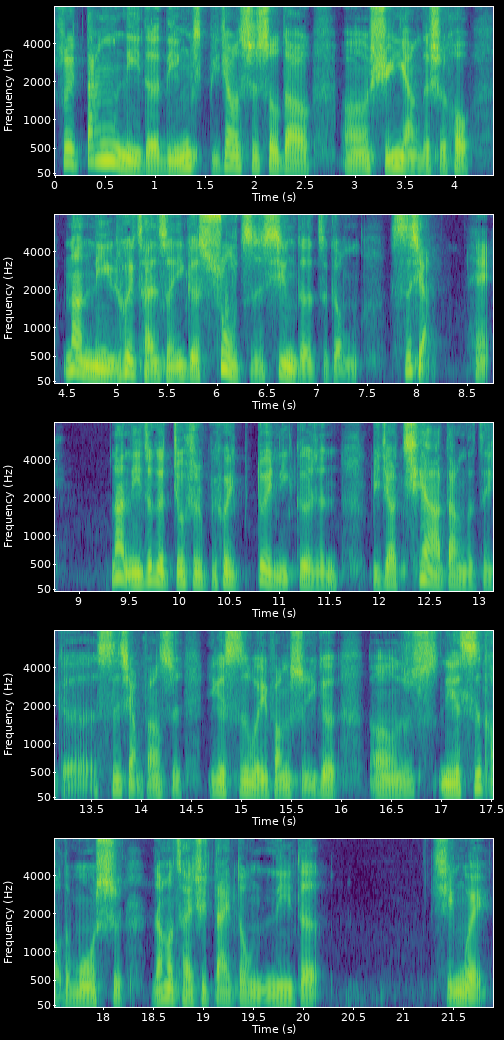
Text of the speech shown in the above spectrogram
所以，当你的灵比较是受到呃驯养的时候，那你会产生一个数值性的这种思想，嘿，那你这个就是会对你个人比较恰当的这个思想方式、一个思维方式、一个呃你的思考的模式，然后才去带动你的行为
